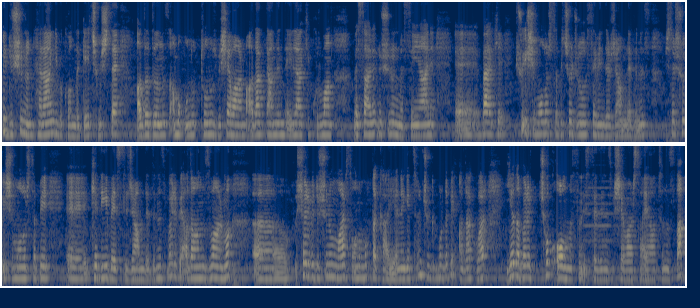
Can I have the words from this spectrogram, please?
bir düşünün herhangi bir konuda geçmişte adadığınız ama unuttuğunuz bir şey var mı? Adak dendiğinde illaki kurban vesaire düşünülmesin. Yani e, belki şu işim olursa bir çocuğu sevindireceğim dediniz. İşte şu işim olursa bir e, kediyi besleyeceğim dediniz. Böyle bir adağınız var mı? Ee, şöyle bir düşünün varsa onu mutlaka yerine getirin. Çünkü burada bir adak var. Ya da böyle çok olmasını istediğiniz bir şey varsa hayatınızda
